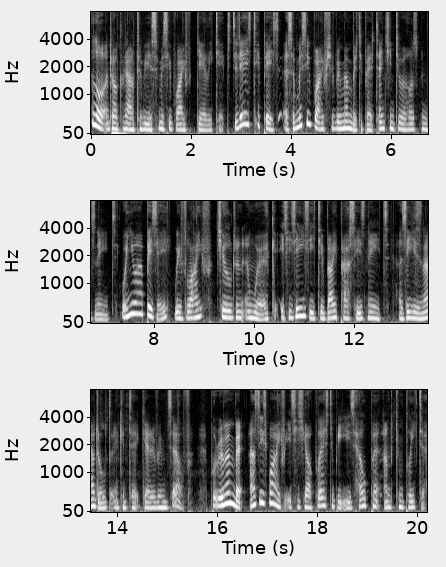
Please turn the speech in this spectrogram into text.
Hello and welcome now to be a submissive wife daily tips. Today's tip is a submissive wife should remember to pay attention to her husband's needs. When you are busy with life, children, and work, it is easy to bypass his needs as he is an adult and can take care of himself. But remember, as his wife, it is your place to be his helper and completer.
